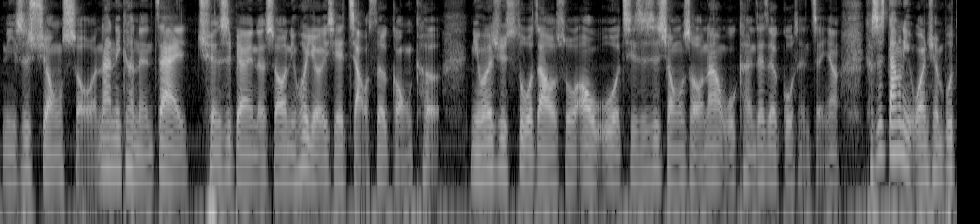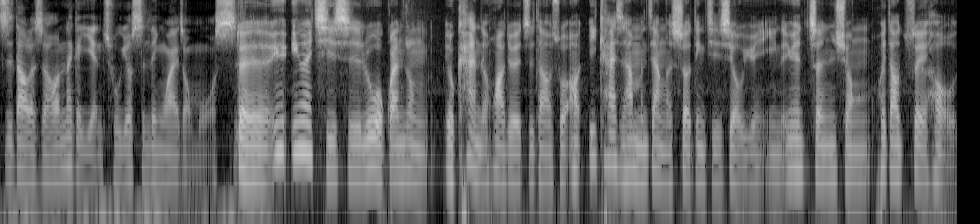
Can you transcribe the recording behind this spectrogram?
你是凶手，那你可能在诠释表演的时候，你会有一些角色功课，你会去塑造说哦，我其实是凶手，那我可能在这个过程怎样。可是当你完全不知道的时候，那个演出又是另外一种模式。对对，因为因为其实如果观众有看的话，就会知道说哦，一开始他们这样的设定其实是有原因的，因为真凶会到最后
